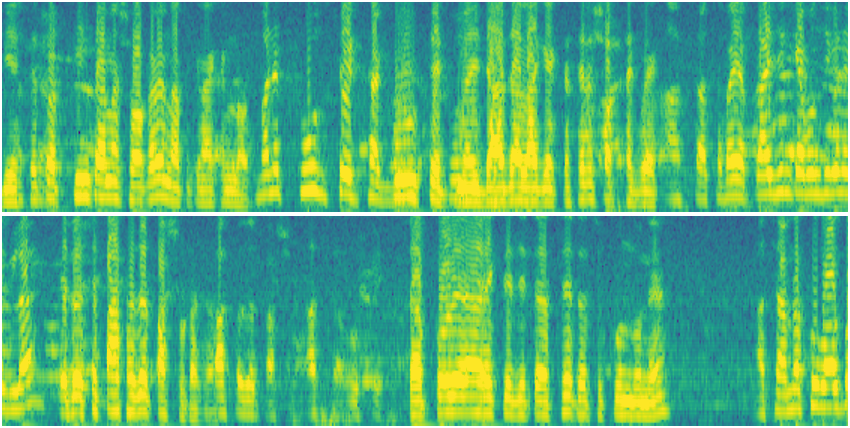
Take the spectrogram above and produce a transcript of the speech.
বিএসএ। তো তিনটা না সহকারে না থেকে নাকের নট মানে ফুল সেট থাকবে। ফুল সেট মানে যা যা লাগে একটা সেটে সব থাকবে। আচ্ছা আচ্ছা। ভাইয়া প্রাইজিং কেমন দিবেন এগুলা? এটা হচ্ছে পাঁচ হাজার পাঁচশো টাকা। পাঁচ হাজার পাঁচশো। আচ্ছা ওকে তারপরে আরেকটা যেটা আছে এটা হচ্ছে কুন্দনের। আচ্ছা আমরা খুব অল্প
